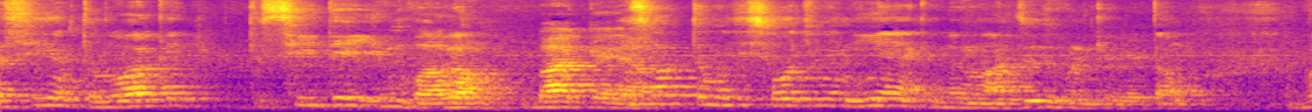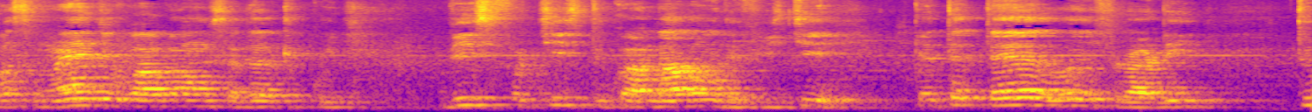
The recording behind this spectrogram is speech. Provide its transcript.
رسیاں توڑوا کے سیدھے یوں بھاگا ہوں۔ بھاگ گیا اس وقت تو مجھے سوچ میں نہیں آیا کہ میں معذور بن کے بیٹھا ہوں۔ بس میں جب آگا ہوں صدر کے کوئی بیس پچیس دکانداروں کے پیچھے کہتے تیر ہوئے فراڈی تو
